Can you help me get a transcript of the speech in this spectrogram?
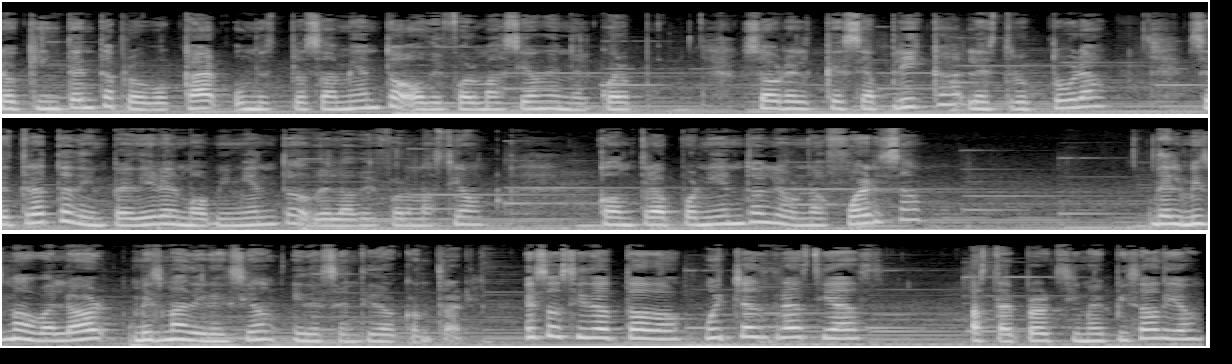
lo que intenta provocar un desplazamiento o deformación en el cuerpo, sobre el que se aplica la estructura. Se trata de impedir el movimiento de la deformación, contraponiéndole una fuerza del mismo valor, misma dirección y de sentido contrario. Eso ha sido todo. Muchas gracias. Hasta el próximo episodio.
